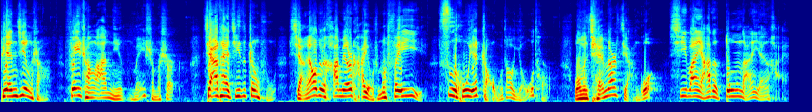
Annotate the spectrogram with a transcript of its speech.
边境上非常安宁，没什么事儿。迦太基的政府想要对哈米尔卡有什么非议，似乎也找不到由头。我们前面讲过，西班牙的东南沿海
